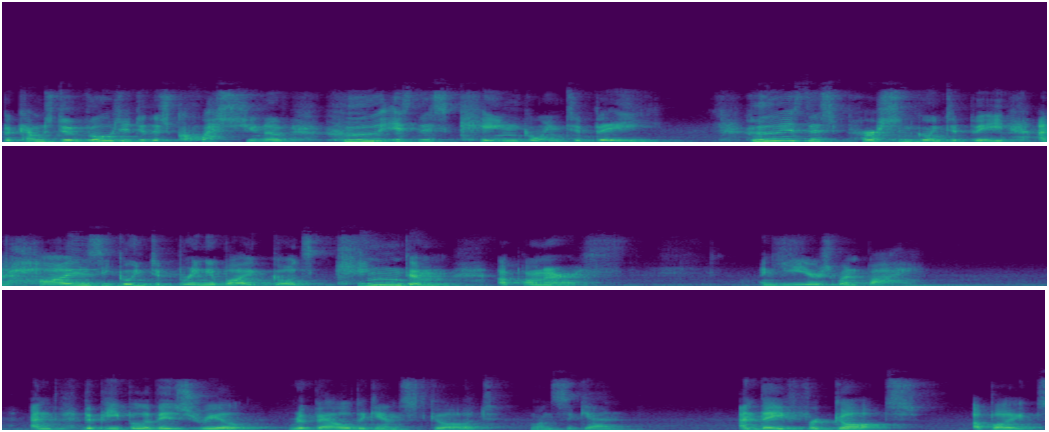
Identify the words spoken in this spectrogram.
becomes devoted to this question of who is this king going to be? Who is this person going to be, and how is he going to bring about God's kingdom upon earth? And years went by. And the people of Israel rebelled against God once again. And they forgot about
